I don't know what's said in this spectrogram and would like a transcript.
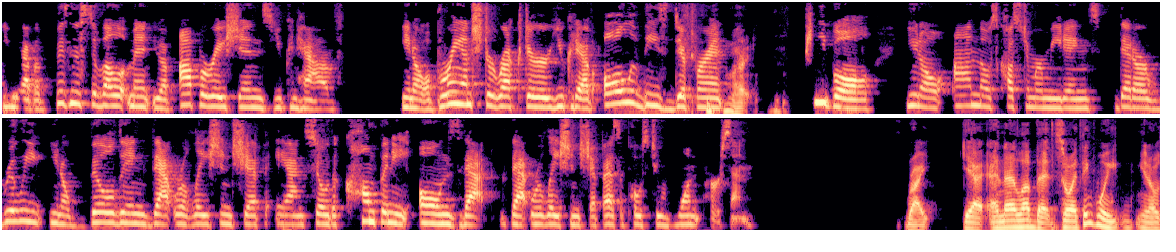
you have a business development, you have operations, you can have you know, a branch director. You could have all of these different right. people, you know, on those customer meetings that are really, you know, building that relationship. And so the company owns that, that relationship as opposed to one person. Right. Yeah, and I love that. So I think we, you know,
